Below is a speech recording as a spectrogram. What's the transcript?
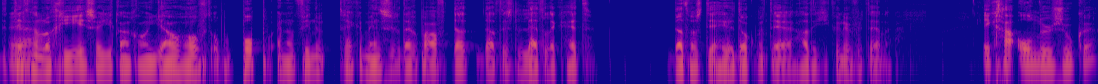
De Ja. technologie is er. Je kan gewoon jouw hoofd op een pop en dan vinden, trekken mensen zich daarop af. Dat, dat is letterlijk het. Dat was de hele documentaire, had ik je kunnen vertellen. Ik ga onderzoeken.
